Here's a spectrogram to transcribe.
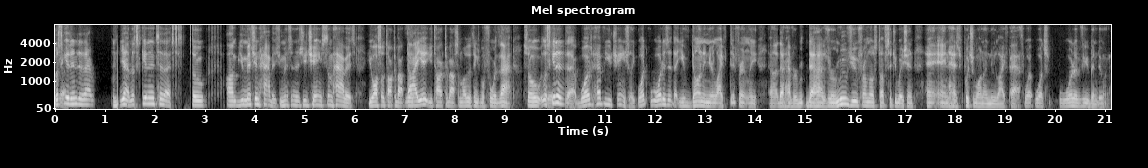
let's Yeah. get into that. Yeah, let's get into that. So, um, you mentioned habits. You mentioned that you changed some habits. You also talked about Yeah. diet. You talked about some other things before that. So let's Yeah. get into that. What have you changed? Like, what what is it that you've done in your life differently uh, that have that has removed you from those tough situations and, and has put you on a new life path? What what's what have you been doing?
